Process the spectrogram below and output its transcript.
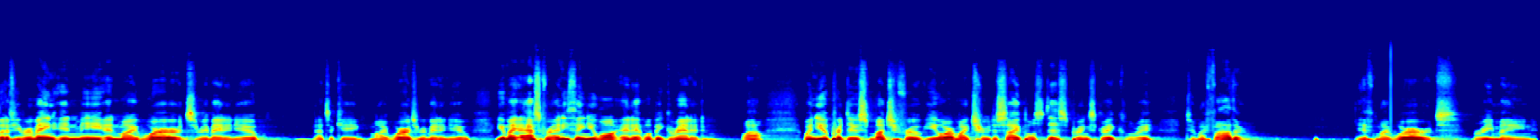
But if you remain in me and my words remain in you, that's a key. My words remain in you. You may ask for anything you want and it will be granted. Wow. When you produce much fruit, you are my true disciples. This brings great glory to my Father. If my words remain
